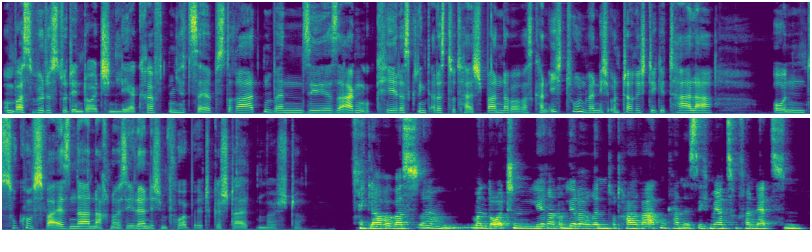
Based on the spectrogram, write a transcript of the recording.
Und was würdest du den deutschen Lehrkräften jetzt selbst raten, wenn sie sagen, okay, das klingt alles total spannend, aber was kann ich tun, wenn ich Unterricht digitaler und zukunftsweisender nach neuseeländischem Vorbild gestalten möchte? Ich glaube, was ähm, man deutschen Lehrern und Lehrerinnen total raten kann, ist, sich mehr zu vernetzen.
